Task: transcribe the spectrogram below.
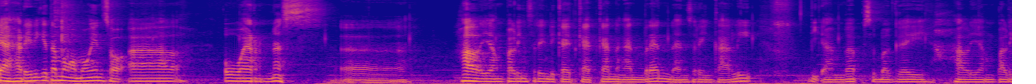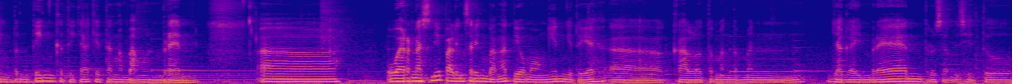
Ya, hari ini kita mau ngomongin soal awareness. Uh, hal yang paling sering dikait-kaitkan dengan brand dan sering kali dianggap sebagai hal yang paling penting ketika kita ngebangun brand. Uh, awareness ini paling sering banget diomongin gitu ya. Uh, kalau teman-teman jagain brand, terus habis itu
